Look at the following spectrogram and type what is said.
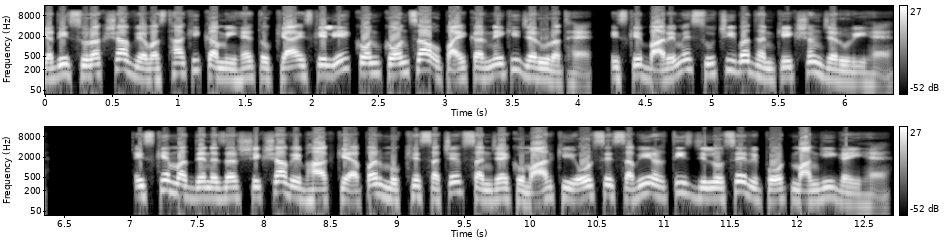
यदि सुरक्षा व्यवस्था की कमी है तो क्या इसके लिए कौन कौन सा उपाय करने की ज़रूरत है? इसके बारे में सूचीबद्ध अंकेक्षण ज़रूरी है। इसके मद्देनजर शिक्षा विभाग के अपर मुख्य सचिव संजय कुमार की ओर से सभी अड़तीस जिलों से रिपोर्ट मांगी गई है।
